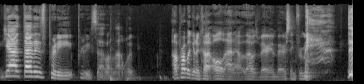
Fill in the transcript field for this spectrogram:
yeah, that is pretty pretty sad on that one. I'm probably gonna cut all that out. That was very embarrassing for me.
